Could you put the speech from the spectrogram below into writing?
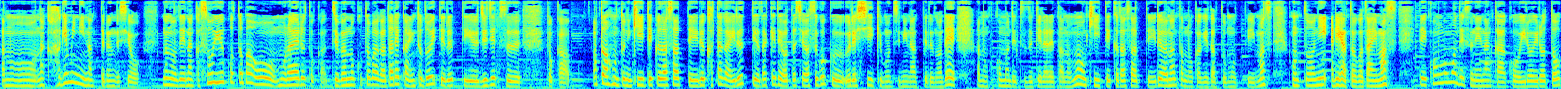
あのー、なんか励みになってるんですよ。なのでなんかそういう言葉をもらえるとか自分の言葉が誰かに届いてるっていう事実とかあとは本当に聞いてくださっている方がいるっていうだけで私はすごく嬉しい気持ちになってるのであのここまで続けられたのも聞いてくださっているあなたのおかげだと思っています。本当にありがとうございます。で今後もですねなんかこういろいろと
